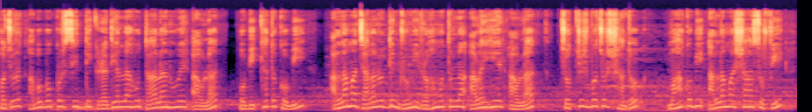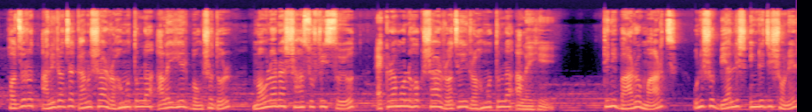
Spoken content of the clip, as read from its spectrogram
হজরত আবু বকর সিদ্দিক রাদিয়াল্লাহু তালানহুয়ের আওলাদ ও বিখ্যাত কবি আল্লামা জালালউদ্দিন রুমি রহমতুল্লাহ আলাহিয়ের আওলাদ, চৌত্রিশ বছর সাধক, মহাকবি আল্লামা শাহ সুফি হজরত আলী রাজা কানুশাহ রহমতুল্লাহ আলাইহের বংশধর মৌলানা শাহ সুফি সৈয়দ একরামুল হক শাহ রজাই রহমতুল্লাহ আলাইহে। তিনি বারো মার্চ উনিশশো বিয়াল্লিশ ইংরেজি সনের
